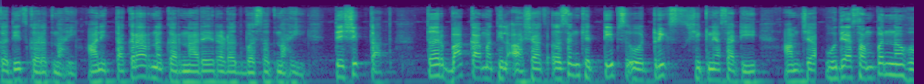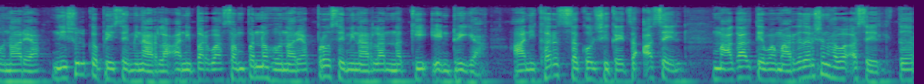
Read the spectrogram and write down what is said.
कधीच करत नाही आणि तक्रार न करणारे रडत बसत नाही. ते शिकतात. तर बागकामातील अशाच असंख्य टिप्स व ट्रिक्स शिकण्यासाठी आमच्या उद्या संपन्न होणाऱ्या निशुल्क प्री सेमिनारला आणि परवा संपन्न होणाऱ्या प्रो सेमिनारला नक्की एंट्री घ्या. आणि खरंच सखोल शिकायचं असेल मागाल तेव्हा मार्गदर्शन हवं असेल तर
